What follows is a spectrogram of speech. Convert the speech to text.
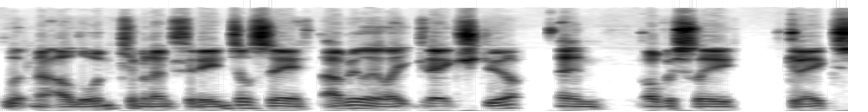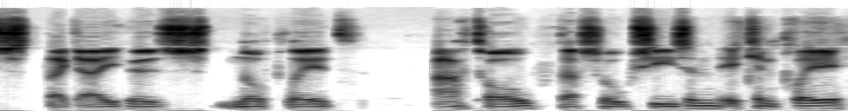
looking at a loan coming in for Rangers. Uh, I really like Greg Stewart, and obviously Greg's the guy who's no played at all this whole season. He can play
